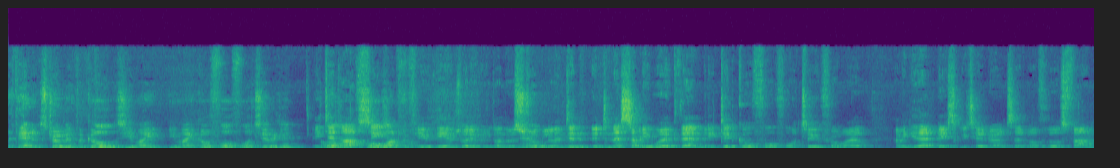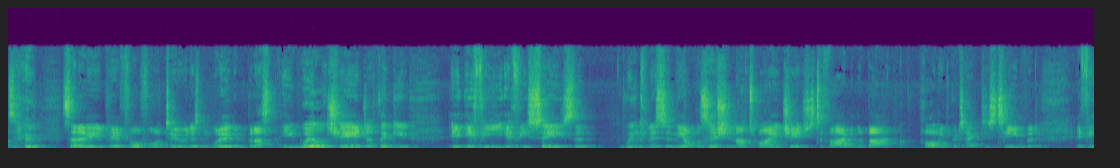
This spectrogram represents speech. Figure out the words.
if they end up struggling for goals. You might you might go four four two again. He did last season 4-1-4. for a few games when he was going to Yeah. struggling. It didn't it didn't necessarily work then, but he did go 4-4-2 for a while. I mean, he then basically turned around and said, "Well, for those fans who said I need to play 4-4-2, it isn't working." But he will change. I think he if he if he sees the weakness in the opposition, that's why he changes to five at the back, partly to protect his team. But if he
